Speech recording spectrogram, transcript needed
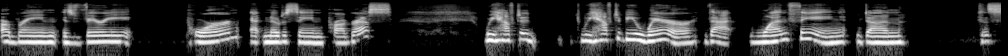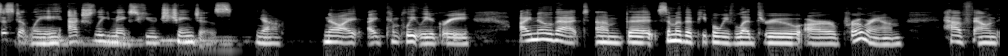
our brain is very poor at noticing progress, we have to we have to be aware that one thing done consistently actually makes huge changes. Yeah. No, I, I completely agree. I know that um, the some of the people we've led through our program have found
